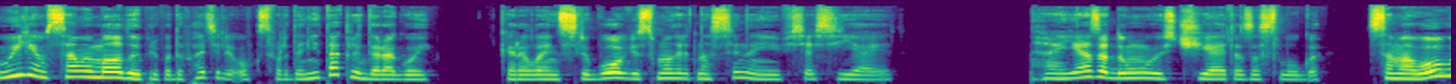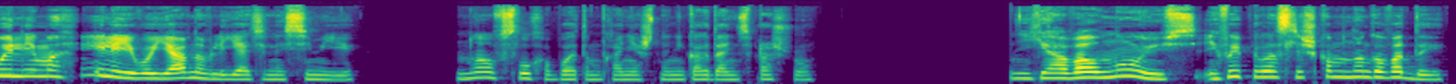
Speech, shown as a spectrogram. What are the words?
Уильям самый молодой преподаватель Оксфорда, не так ли, дорогой? Кэролайн с любовью смотрит на сына и вся сияет. А я задумываюсь, чья это заслуга. Самого Уильяма или его явно влиятельной семьи. Но вслух об этом, конечно, никогда не спрошу. Я волнуюсь и выпила слишком много воды.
